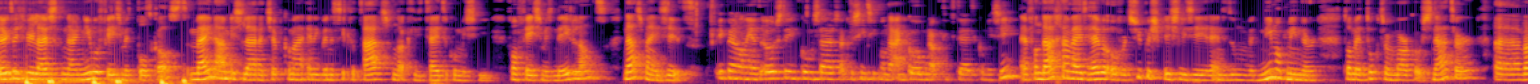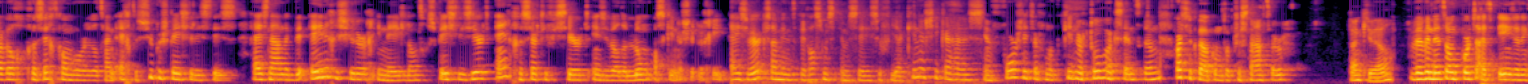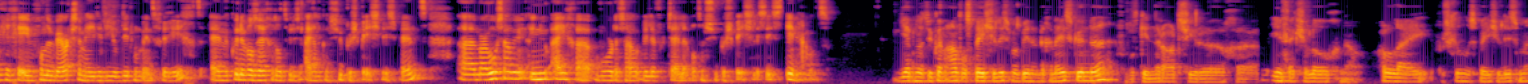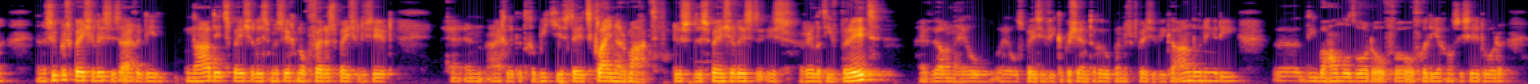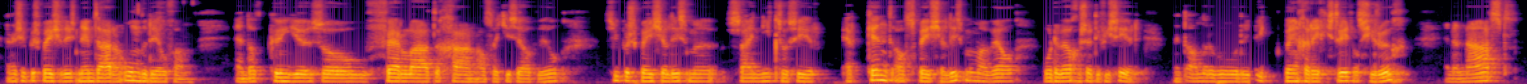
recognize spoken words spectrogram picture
leuk dat je weer luistert naar een nieuwe Face met podcast. Mijn naam is Lara Tjepkema en ik ben de secretaris van de activiteitencommissie van Face Nederland. Naast mij zit ik ben Anniette Oosting, commissaris acquisitie van de aankomende activiteitencommissie. En vandaag gaan wij het hebben over het superspecialiseren. En dit doen we met niemand minder dan met dokter Marco Snater. Uh, waar wel gezegd kan worden dat hij een echte superspecialist is. Hij is namelijk de enige chirurg in Nederland gespecialiseerd en gecertificeerd in zowel de long- als kinderchirurgie. Hij is werkzaam in het Erasmus MC Sophia Kinderziekenhuis en voorzitter van het Kinderthoraxcentrum. Hartelijk welkom, dokter Snater. Dankjewel. We hebben net al een korte uiteenzetting gegeven van de werkzaamheden die je op dit moment verricht. En we kunnen wel zeggen dat u dus eigenlijk een superspecialist bent. Uh, maar hoe zou u in uw eigen woorden zou willen vertellen wat een superspecialist is, inhoudt? Je hebt natuurlijk een aantal specialismen binnen de geneeskunde. Bijvoorbeeld kinderarts, chirurg, uh, infectioloog. Nou, allerlei verschillende specialismen. En een superspecialist is eigenlijk die na dit specialisme zich nog verder specialiseert en eigenlijk het gebiedje steeds kleiner maakt. Dus de specialist is relatief breed, heeft wel een heel, heel specifieke patiëntengroep en specifieke aandoeningen die, uh, die behandeld worden of, of gediagnosticeerd worden. En een superspecialist neemt daar een onderdeel van. En dat kun je zo ver laten gaan als dat je zelf wil. Superspecialismen zijn niet zozeer erkend als specialisme, maar wel, worden wel gecertificeerd. Met andere woorden, ik ben geregistreerd als chirurg en daarnaast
